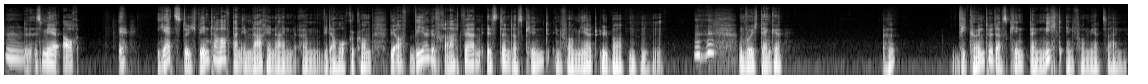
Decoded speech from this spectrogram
Hm. Das ist mir auch jetzt durch Winterhoff dann im Nachhinein ähm, wieder hochgekommen, wie oft wir gefragt werden, ist denn das Kind informiert über hm, hm, hm. Mhm. und wo ich denke, äh, wie könnte das Kind denn nicht informiert sein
